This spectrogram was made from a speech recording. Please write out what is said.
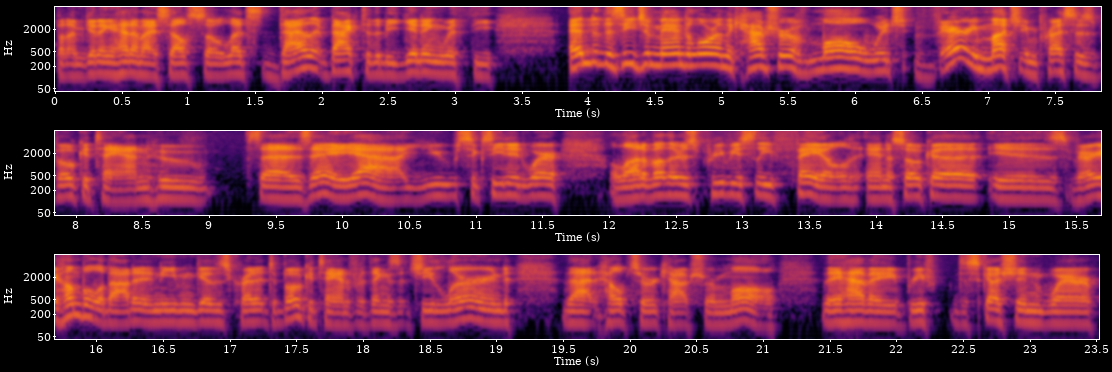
But I'm getting ahead of myself, so let's dial it back to the beginning with the end of the Siege of Mandalore and the capture of Maul, which very much impresses Bo Katan, who says, "Hey, yeah, you succeeded where a lot of others previously failed," and Ahsoka is very humble about it and even gives credit to Bo-Katan for things that she learned that helped her capture Maul. They have a brief discussion where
